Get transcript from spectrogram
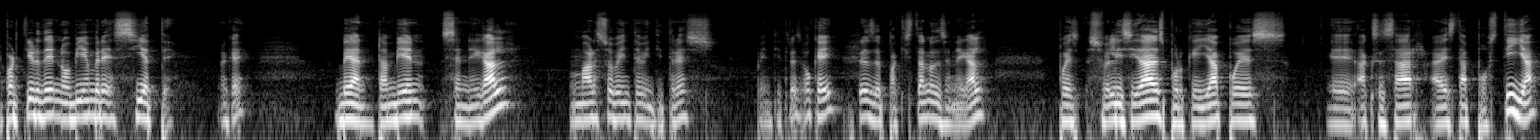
a partir de noviembre 7. ¿ok? Vean, también Senegal, marzo 2023. 23, ok. Eres de Pakistán o de Senegal, pues felicidades porque ya puedes eh, accesar a esta postilla.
